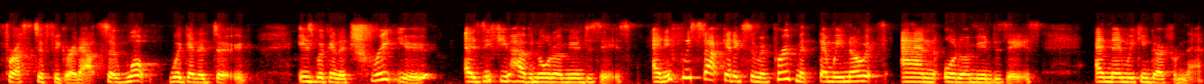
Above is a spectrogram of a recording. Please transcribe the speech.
for us to figure it out. So, what we're going to do is we're going to treat you as if you have an autoimmune disease. And if we start getting some improvement, then we know it's an autoimmune disease. And then we can go from there.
